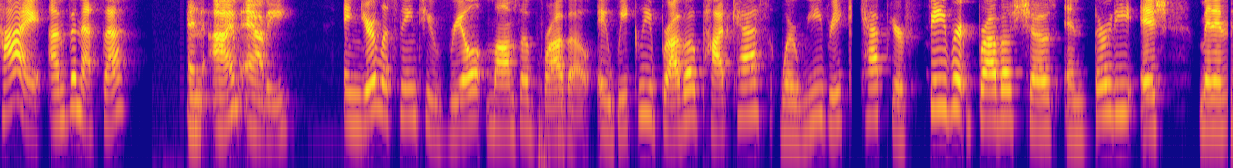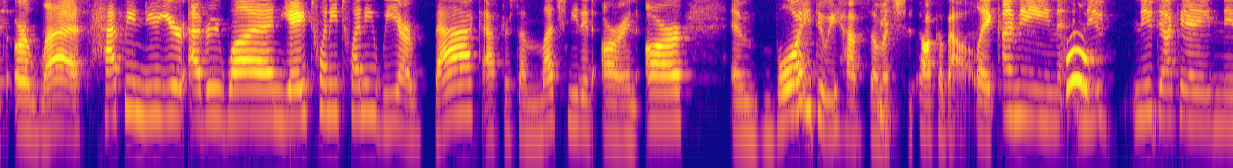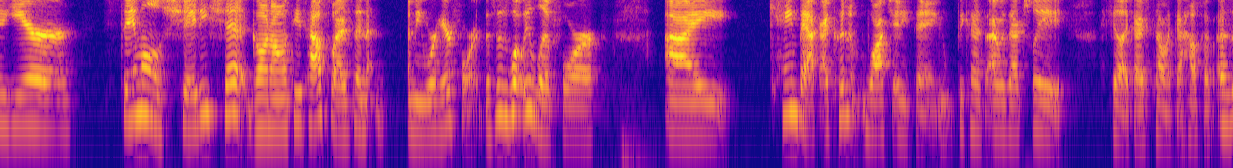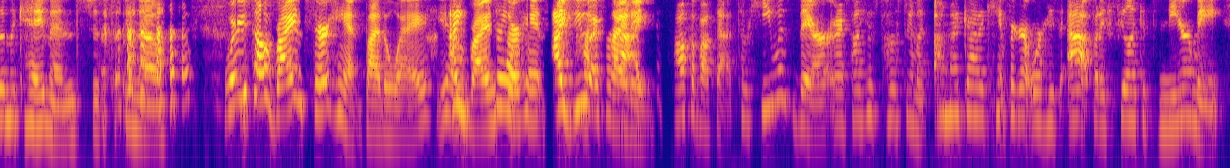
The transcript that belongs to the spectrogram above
Hi, I'm Vanessa. And I'm Abby. And you're listening to Real Moms of Bravo, a weekly Bravo podcast where we recap your favorite Bravo shows in 30 ish minutes or less. Happy New Year, everyone. Yay, 2020. We are back after some much needed R&R. And boy, do we have so much to talk about. Like, I mean, woo. new new decade, new year, same old shady shit going on with these housewives. And I mean, we're here for it. This is what we live for. I came back. I couldn't watch anything because I was actually. I feel like I sound like a housewife. I was in the Caymans, just you know, where you saw Ryan Serhant, by the way. Yeah, Ryan so, Serhant. I do. I forgot. I talk about that. So he was there, and I saw he was posting. I'm like, oh my god, I can't figure out where he's at, but I feel like it's near me.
